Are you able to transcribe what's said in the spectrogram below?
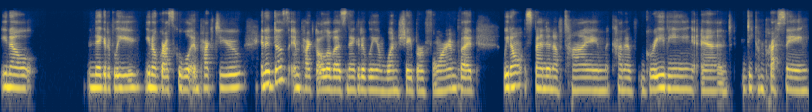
you know, negatively, you know, grad school will impact you. And it does impact all of us negatively in one shape or form, but we don't spend enough time kind of grieving and decompressing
